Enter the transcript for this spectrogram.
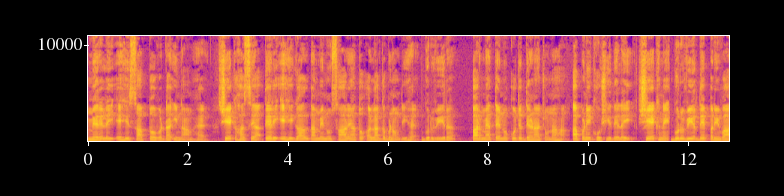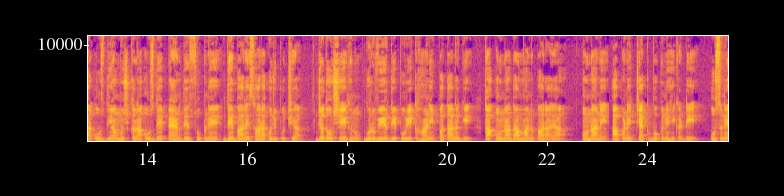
ਮੇਰੇ ਲਈ ਇਹੀ ਸਭ ਤੋਂ ਵੱਡਾ ਇਨਾਮ ਹੈ। ਸ਼ੇਖ ਹੱਸਿਆ, ਤੇਰੀ ਇਹੀ ਗੱਲ ਤਾਂ ਮੈਨੂੰ ਸਾਰਿਆਂ ਤੋਂ ਅਲੱਗ ਬਣਾਉਂਦੀ ਹੈ। ਗੁਰਵੀਰ ਪਰ ਮੈਂ ਤੈਨੂੰ ਕੁਝ ਦੇਣਾ ਚਾਹੁੰਦਾ ਹਾਂ ਆਪਣੀ ਖੁਸ਼ੀ ਦੇ ਲਈ। ਸ਼ੇਖ ਨੇ ਗੁਰਵੀਰ ਦੇ ਪਰਿਵਾਰ ਉਸ ਦੀਆਂ ਮੁਸ਼ਕਲਾਂ, ਉਸ ਦੇ ਭੈਣ ਦੇ ਸੁਪਨੇ ਦੇ ਬਾਰੇ ਸਾਰਾ ਕੁਝ ਪੁੱਛਿਆ। ਜਦੋਂ ਸ਼ੇਖ ਨੂੰ ਗੁਰਵੀਰ ਦੀ ਪੂਰੀ ਕਹਾਣੀ ਪਤਾ ਲੱਗੀ ਤਾਂ ਉਹਨਾਂ ਦਾ ਮਨ ਭਰ ਆਇਆ। ਉਹਨਾਂ ਨੇ ਆਪਣੀ ਚੈੱਕਬੁੱਕ ਨਹੀਂ ਕੱਢੀ। ਉਸਨੇ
